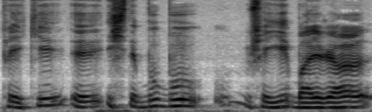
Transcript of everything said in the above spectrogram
Peki e, işte bu bu şeyi bayrağı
